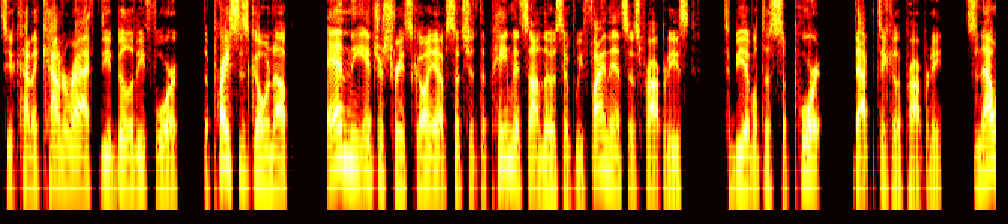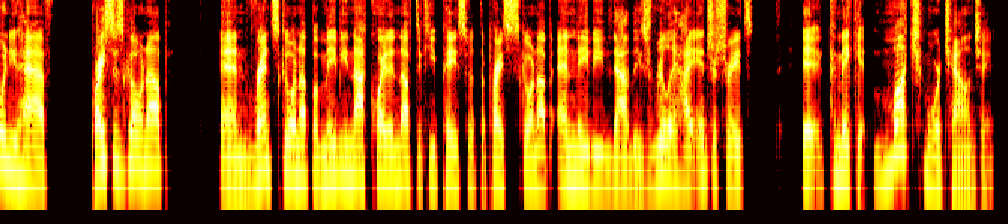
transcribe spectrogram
to kind of counteract the ability for the prices going up and the interest rates going up, such that the payments on those, if we finance those properties, to be able to support that particular property. So now when you have prices going up and rents going up, but maybe not quite enough to keep pace with the prices going up, and maybe now these really high interest rates, it can make it much more challenging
